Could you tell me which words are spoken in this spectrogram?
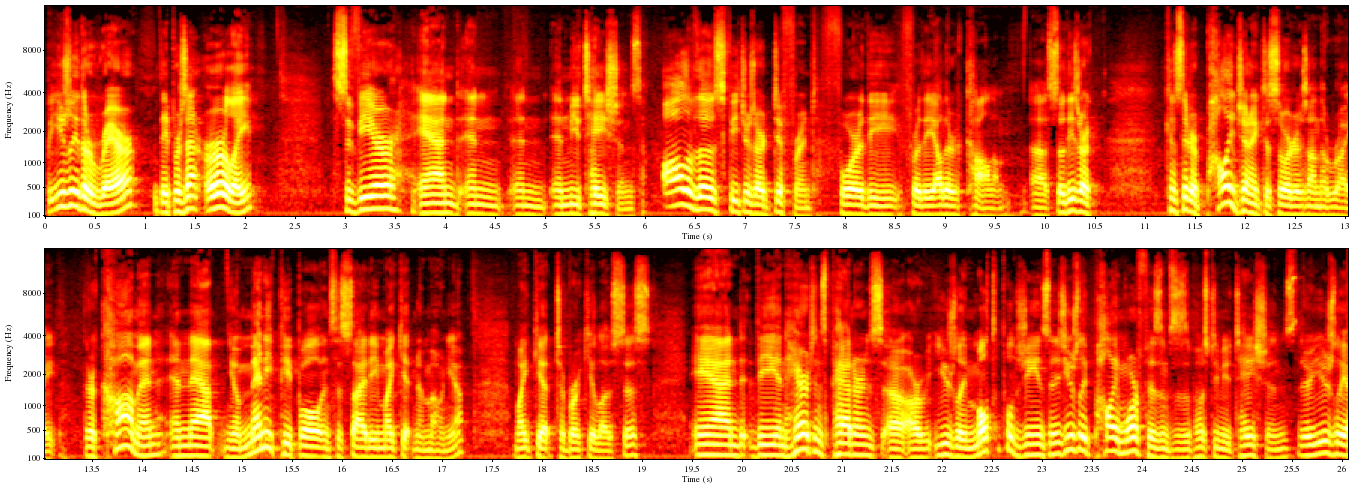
But usually they're rare. They present early, severe, and, and, and, and mutations. All of those features are different for the, for the other column. Uh, so these are considered polygenic disorders on the right. They're common in that you know, many people in society might get pneumonia, might get tuberculosis, and the inheritance patterns uh, are usually multiple genes, and it's usually polymorphisms as opposed to mutations. They're usually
